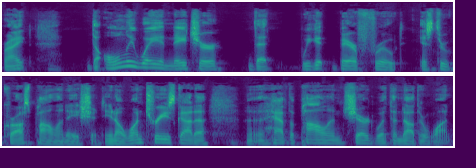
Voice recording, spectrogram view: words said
right? The only way in nature that we get bear fruit is through cross pollination. You know, one tree's got to uh, have the pollen shared with another one.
